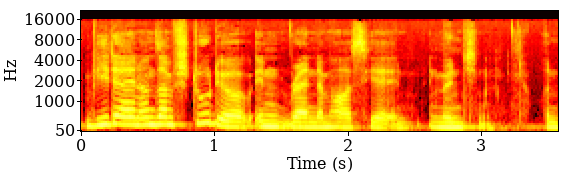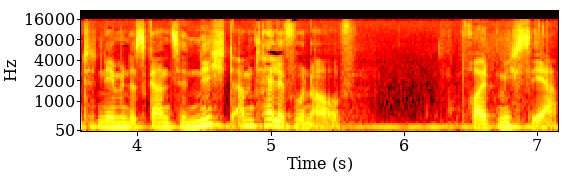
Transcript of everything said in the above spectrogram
wieder in unserem Studio in Random House hier in, in München und nehmen das Ganze nicht am Telefon auf. Freut mich sehr.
